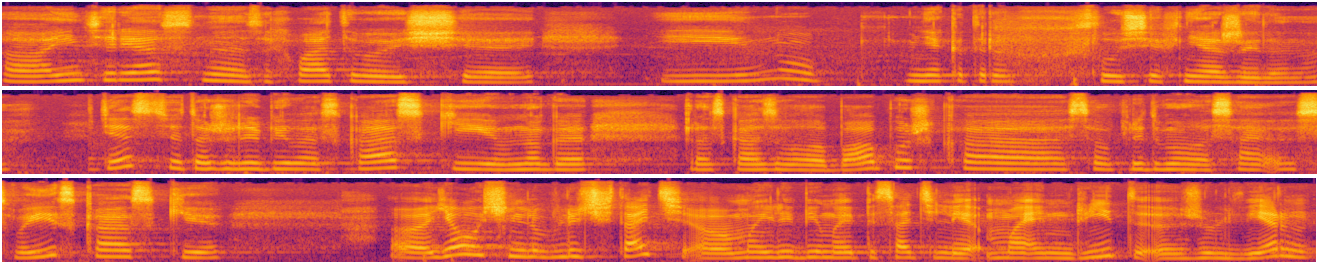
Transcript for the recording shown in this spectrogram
Э, Интересное, захватывающее и, ну, в некоторых случаях неожиданно. В детстве тоже любила сказки, много рассказывала бабушка, придумала свои сказки. Э, Я очень люблю читать. Э, Мои любимые писатели Майн Рид, э, Жюль Верн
